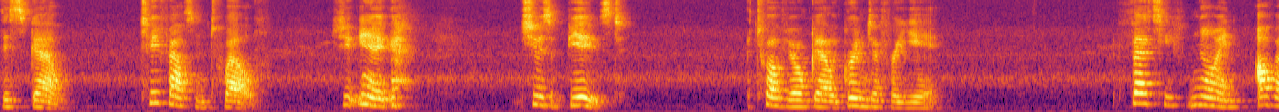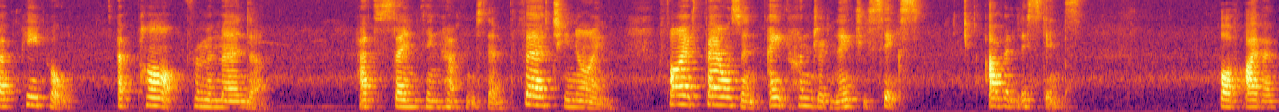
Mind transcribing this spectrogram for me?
this girl. 2012. She, you know, she was abused. A 12 year old girl groomed her for a year. 39 other people apart from Amanda had the same thing happen to them. 39. 5,886 other listings of either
